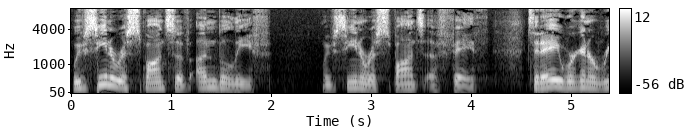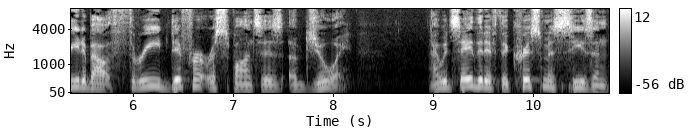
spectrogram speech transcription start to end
We've seen a response of unbelief, we've seen a response of faith. Today, we're going to read about three different responses of joy. I would say that if the Christmas season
